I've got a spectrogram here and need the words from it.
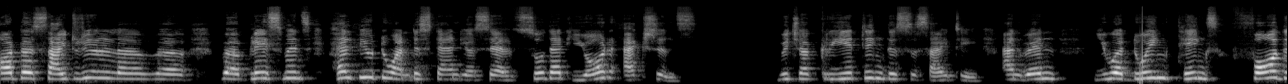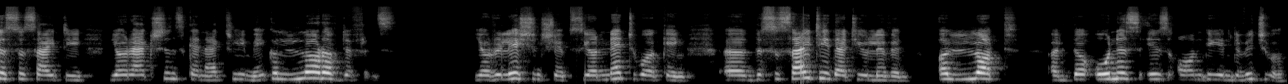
or the sidereal uh, uh, placements help you to understand yourself so that your actions, which are creating this society, and when you are doing things for the society, your actions can actually make a lot of difference. Your relationships, your networking, uh, the society that you live in, a lot. Uh, the onus is on the individual.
